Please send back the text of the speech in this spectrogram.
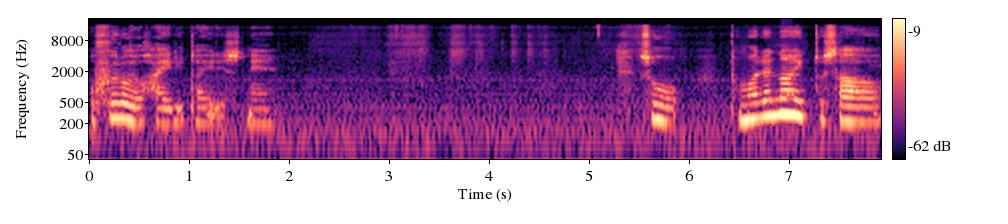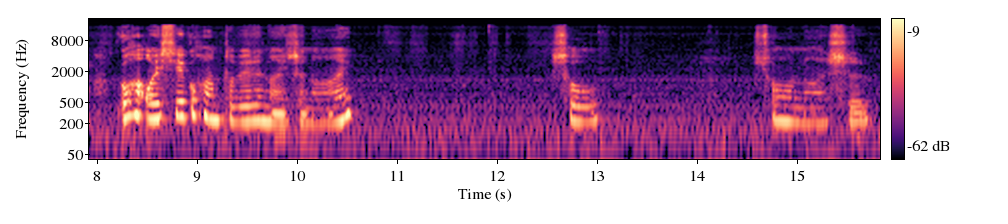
お風呂入りたいですね。そう。泊まれないとさご飯美味しいご飯食べれないじゃない？そう。そうなんす。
